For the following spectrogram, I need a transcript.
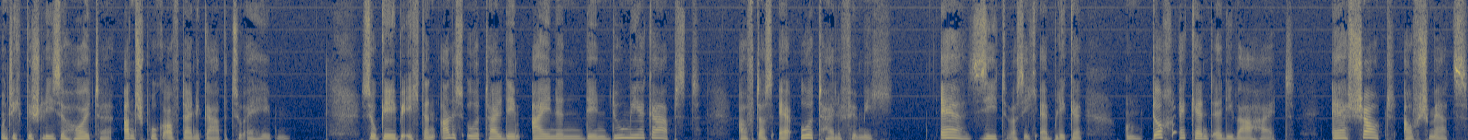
und ich beschließe heute, Anspruch auf deine Gabe zu erheben. So gebe ich dann alles Urteil dem einen, den du mir gabst, auf das er urteile für mich. Er sieht, was ich erblicke, und doch erkennt er die Wahrheit. Er schaut auf Schmerz,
